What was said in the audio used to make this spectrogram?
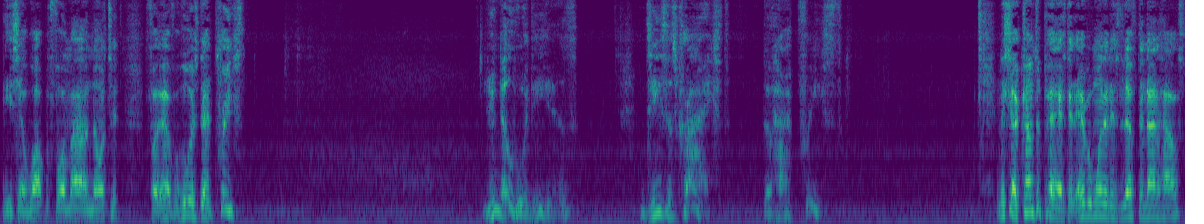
And he shall walk before my anointed forever. Who is that priest? You know who it is. Jesus Christ, the high priest. And it shall come to pass that everyone that is left in thine house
